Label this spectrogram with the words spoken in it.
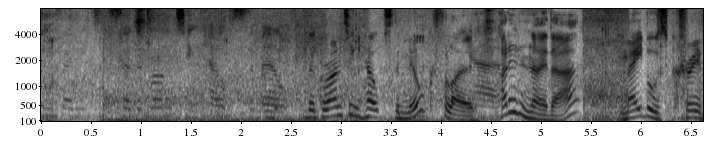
There's only two- So the grunting helps the milk. The grunting helps the milk flow. Yeah. I didn't know that. Mabel's crib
